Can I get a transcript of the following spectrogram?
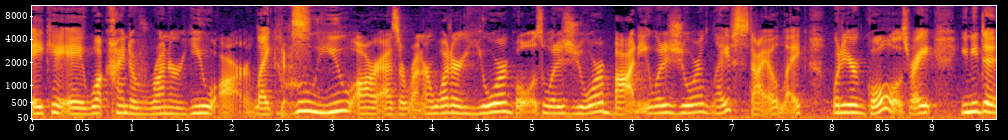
aka what kind of runner you are, like Yes. who you are as a runner. What are your goals? What is your body? What is your lifestyle like? What are your goals, right? You need to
